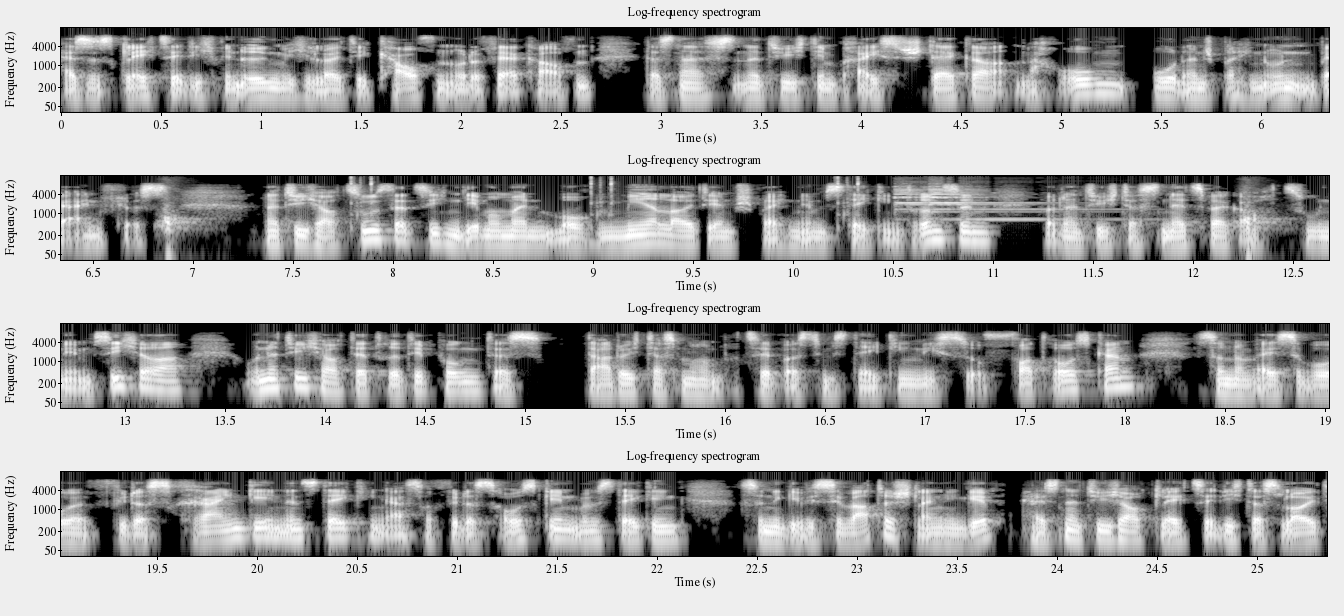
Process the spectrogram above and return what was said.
heißt es gleichzeitig, wenn irgendwelche Leute kaufen oder verkaufen, dass das natürlich den Preis stärker nach oben oder entsprechend unten beeinflusst. Natürlich auch zusätzlich in dem Moment, wo mehr Leute entsprechend im Staking drin sind, wird natürlich das Netzwerk auch zunehmend sicherer. Und natürlich auch der dritte Punkt, dass dadurch, dass man im Prinzip aus dem Staking nicht sofort raus kann, sondern weil es sowohl für das Reingehen in Staking als auch für das Rausgehen beim Staking so eine gewisse Warteschlange gibt, heißt natürlich auch gleichzeitig, dass Leute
